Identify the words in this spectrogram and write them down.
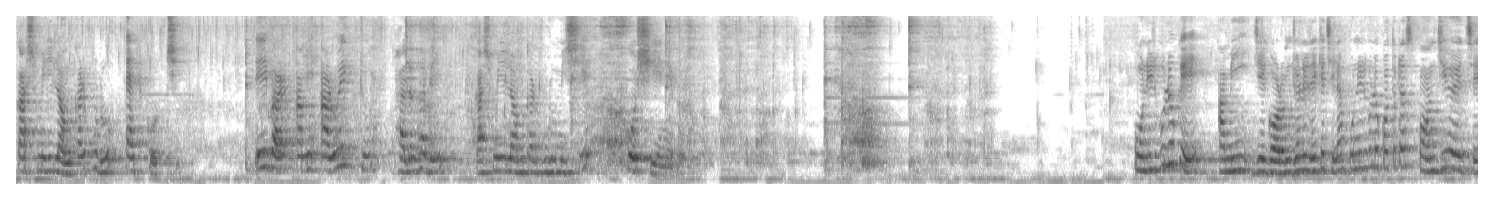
কাশ্মীরি লঙ্কার গুঁড়ো অ্যাড করছি। এইবার আমি আরও একটু ভালোভাবে কাশ্মীরি লঙ্কার গুঁড়ো মিশিয়ে কষিয়ে নেব। পনিরগুলোকে আমি যে গরম জলে রেখেছিলাম, পনিরগুলো কতটা স্পঞ্জি হয়েছে,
